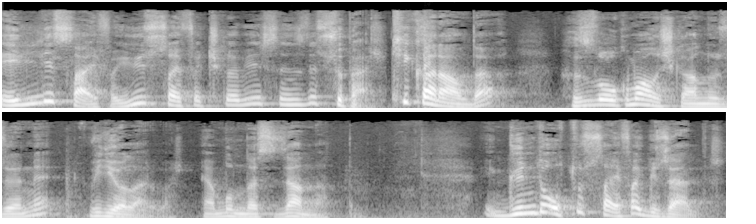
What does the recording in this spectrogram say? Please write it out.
50 sayfa, 100 sayfa çıkabilirsiniz de süper. Ki kanalda hızlı okuma alışkanlığı üzerine videolar var. Yani bunu da size anlattım. Günde 30 sayfa güzeldir.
